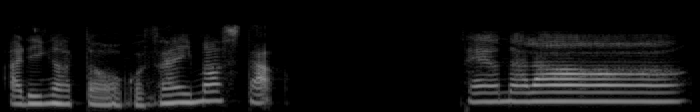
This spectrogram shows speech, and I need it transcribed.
ありがとうございました。さよなら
